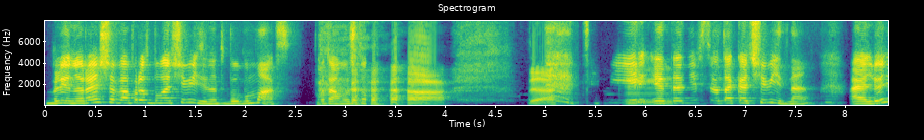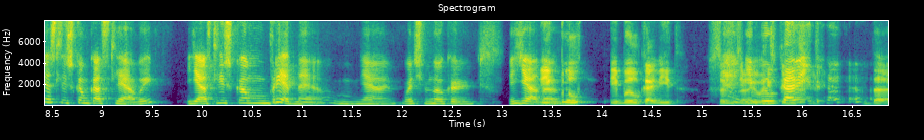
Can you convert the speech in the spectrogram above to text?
Блин, ну раньше вопрос был очевиден, это был бы Макс, потому что... Да. Теперь mm. это не все так очевидно. А Леня слишком костлявый, я слишком вредная, у меня очень много яда. И был, и был ковид. И был ковид. Да,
